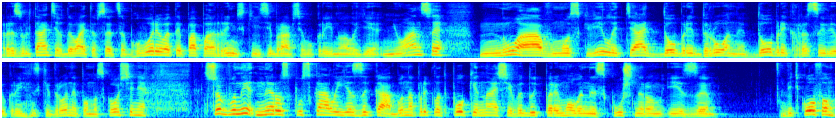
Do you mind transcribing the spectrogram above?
результатів. Давайте все це обговорювати. Папа Римський зібрався в Україну, але є нюанси. Ну а в Москві летять добрі дрони, добрі, красиві українські дрони по Московщині. Щоб вони не розпускали язика. Бо, наприклад, поки наші ведуть перемовини з Кушнером і з Вітькофом,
